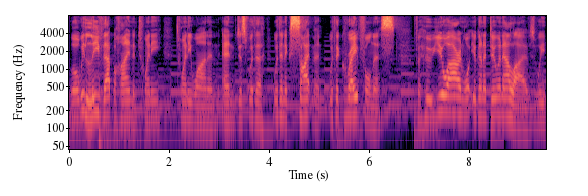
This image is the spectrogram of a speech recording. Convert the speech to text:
Lord, we leave that behind in 2021 and, and just with, a, with an excitement, with a gratefulness for who you are and what you're going to do in our lives. We,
